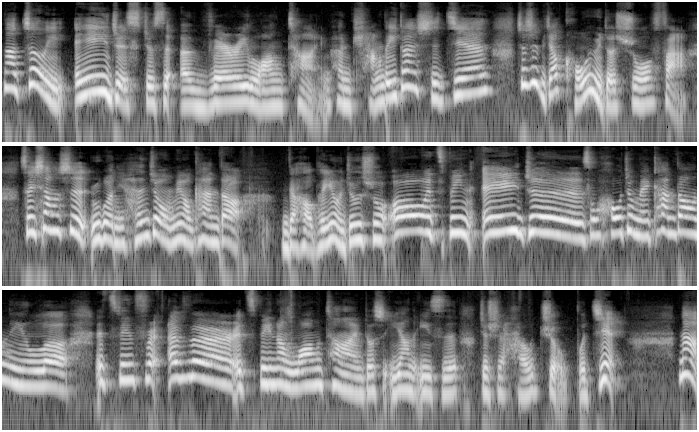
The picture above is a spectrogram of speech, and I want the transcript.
那这里 ages 就是 a very long time，很长的一段时间，这是比较口语的说法。所以像是如果你很久没有看到你的好朋友，就是说哦、i t s been ages，我好久没看到你了，It's been forever，It's been a long time，都是一样的意思，就是好久不见。那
